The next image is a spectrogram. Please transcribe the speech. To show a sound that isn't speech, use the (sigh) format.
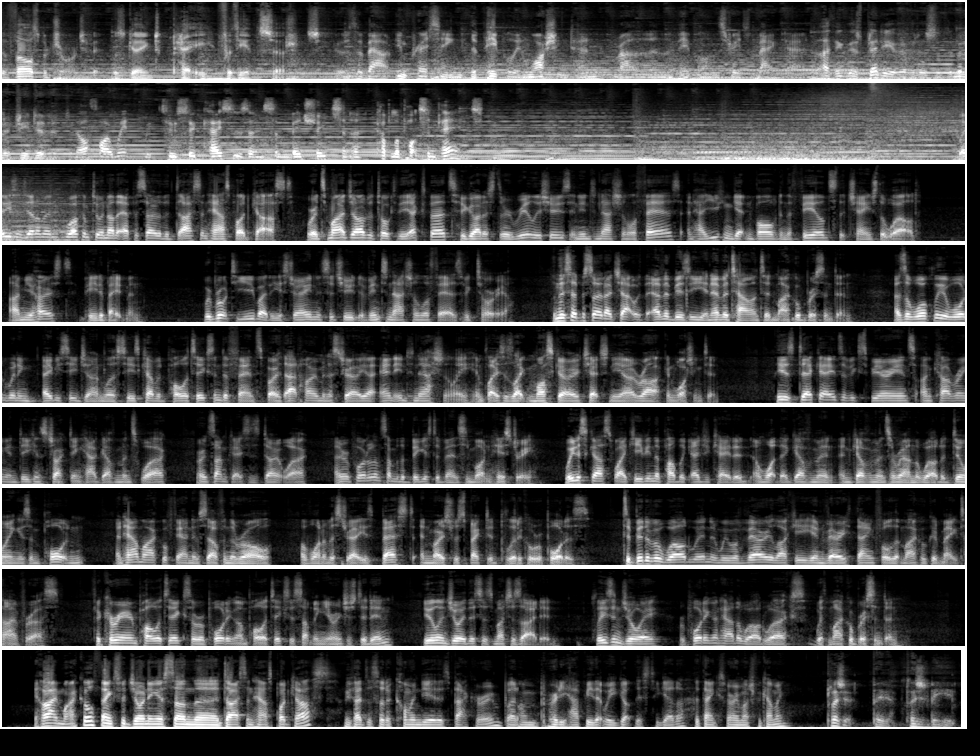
the vast majority of it was going to pay for the insurgency. It was about impressing the people in Washington rather than the people on the streets of Baghdad. I think there's plenty of evidence that the military did it. And off I went with two suitcases and some bed sheets and a couple of pots and pans. Ladies and gentlemen, welcome to another episode of the Dyason House podcast, where it's my job to talk to the experts who guide us through real issues in international affairs and how you can get involved in the fields that change the world. I'm your host, Peter Bateman. We're brought to you by the Australian Institute of International Affairs, Victoria. In this episode, I chat with the ever busy and ever talented Michael Brissenden. As a Walkley Award winning ABC journalist, he's covered politics and defence both at home in Australia and internationally in places like Moscow, Chechnya, Iraq, and Washington. He has decades of experience uncovering and deconstructing how governments work, or in some cases don't work, and reported on some of the biggest events in modern history. We discuss why keeping the public educated on what their government and governments around the world are doing is important, and how Michael found himself in the role of one of Australia's best and most respected political reporters. It's a bit of a whirlwind, and we were very lucky and very thankful that Michael could make time for us. If a career in politics or reporting on politics is something you're interested in, you'll enjoy this as much as I did. Please enjoy Reporting on How the World Works with Michael Brissenden. Hi, Michael. Thanks for joining us on the Dyason House podcast. We've had to sort of commandeer this back room, but I'm pretty happy that we got this together. So thanks very much for coming. Pleasure, Peter. Pleasure to be here.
